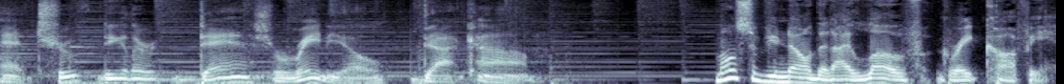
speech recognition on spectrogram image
at truthdealer-radio.com. Most of you know that I love great coffee.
